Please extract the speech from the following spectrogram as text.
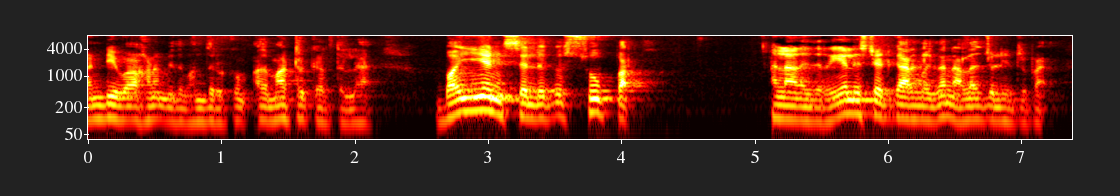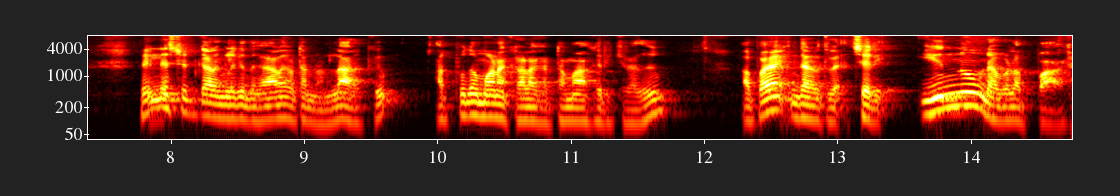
வண்டி வாகனம் இது வந்திருக்கும். அது மாற்று இல்லை பை அண்ட் செல்லுக்கு சூப்பர் அதனால் இது ரியல் எஸ்டேட்காரங்களுக்கு தான் நல்லா சொல்லிட்டு இருப்பேன் ரியல் எஸ்டேட்காரங்களுக்கு இந்த காலகட்டம் நல்லாயிருக்கு அற்புதமான காலகட்டமாக இருக்கிறது. அப்போ இந்த இடத்துல சரி இன்னும் டெவலப்பாக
